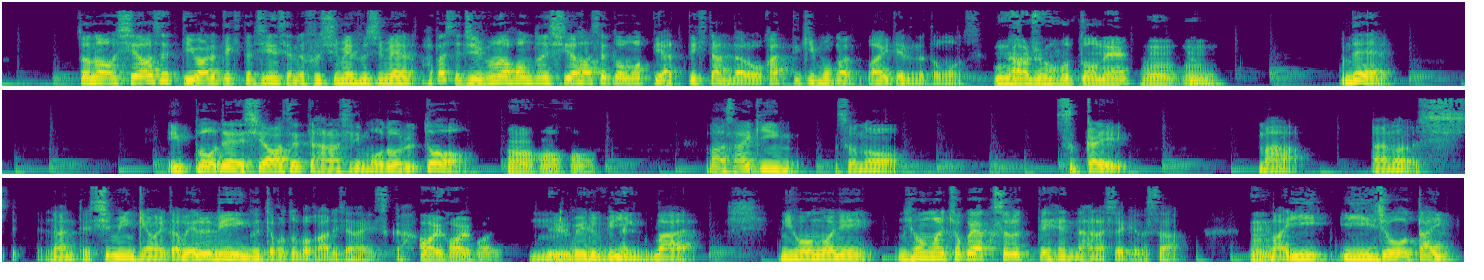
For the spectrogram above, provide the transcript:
その幸せって言われてきた人生の節目節目、果たして自分は本当に幸せと思ってやってきたんだろうかって疑問が湧いてるんだと思うんですよ。なるほどね。うんうん。で、一方で幸せって話に戻ると。まあ最近、その、すっかり、まあ、あの、しなんて、市民権を得たウェルビーイングって言葉があるじゃないですか。はいはいはい。うん、ウェルビーイングねウェルビーイング。まあ、日本語に、日本語に直訳するって変な話だけどさ、うん。まあいい、いい状態。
